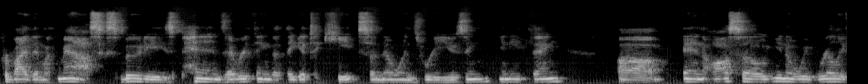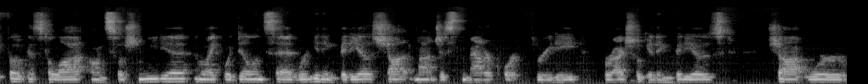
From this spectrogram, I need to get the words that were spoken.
provide them with masks, booties, pens, everything that they get to keep so no one's reusing anything. Um, and also, you know, we've really focused a lot on social media. And like what Dylan said, we're getting videos shot, not just the Matterport 3D. We're actually getting videos shot. We're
